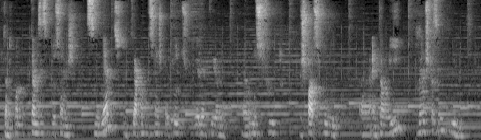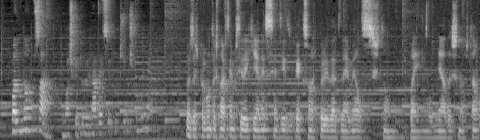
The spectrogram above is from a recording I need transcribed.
Portanto, quando estamos em situações semelhantes e que há condições para todos poderem ter uh, usufruto do espaço público ah, então aí podemos fazer equilíbrio. Quando não usar, eu acho que a prioridade deve ser proteger os comunidades. Pois as perguntas que nós temos tido aqui é nesse sentido, o que é que são as prioridades da ML, se estão bem alinhadas, se não estão.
